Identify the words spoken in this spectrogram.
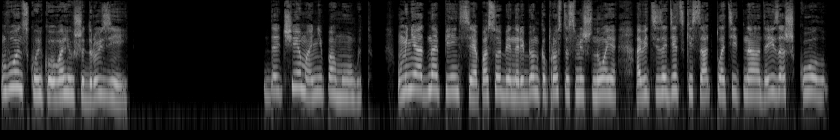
Вон сколько у Валюши друзей». «Да чем они помогут? У меня одна пенсия, пособие на ребенка просто смешное, а ведь и за детский сад платить надо, и за школу.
